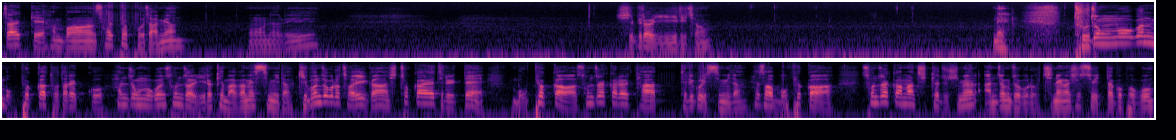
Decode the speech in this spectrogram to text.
짧게 한번 살펴보자면 오늘이 11월 2일이죠. 네. 두 종목은 목표가 도달했고 한 종목은 손절 이렇게 마감했습니다. 기본적으로 저희가 시초가에 드릴 때 목표가와 손절가를 다 드리고 있습니다. 해서 목표가와 손절가만 지켜주시면 안정적으로 진행하실 수 있다고 보고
